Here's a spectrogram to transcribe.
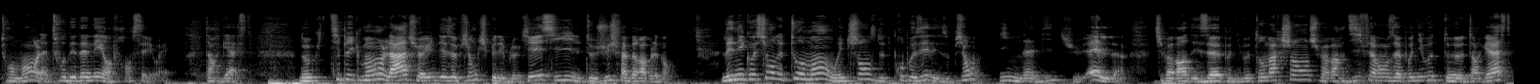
Tourment, la tour des damnés en français, ouais. Torghast. Donc typiquement, là, tu as une des options que tu peux débloquer s'il te juge favorablement. Les négociants de tourment ont une chance de te proposer des options inhabituelles. Tu vas avoir des ups au niveau de ton marchand, tu vas avoir différents ups au niveau de Torghast,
